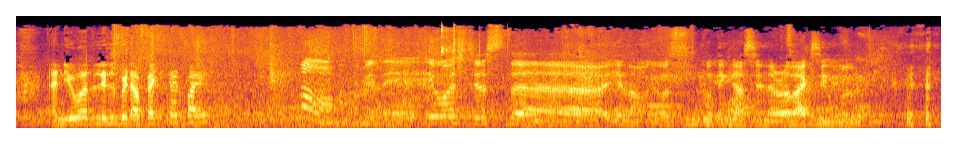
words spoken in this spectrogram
and you were a little bit affected by it. No, I mean it, it was just uh, you know it was putting us in a relaxing mood.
